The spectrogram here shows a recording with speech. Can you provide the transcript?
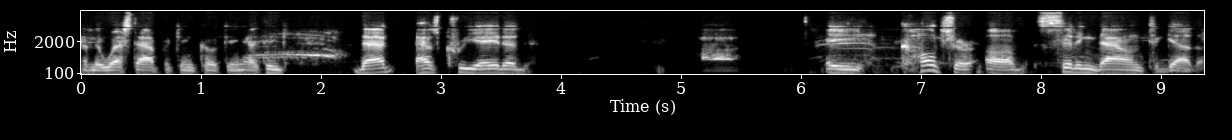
and the West African cooking. I think that has created uh, a culture of sitting down together.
